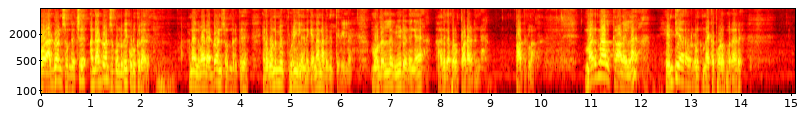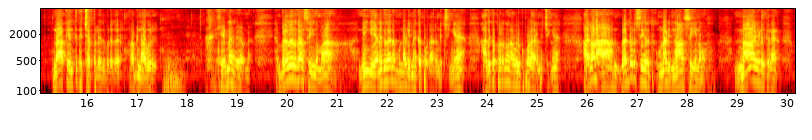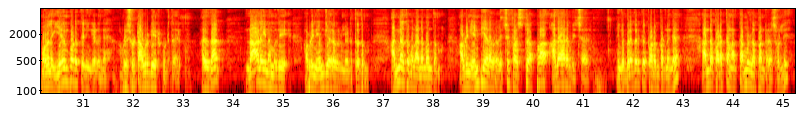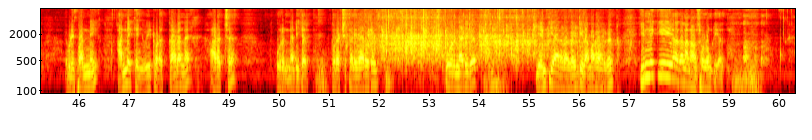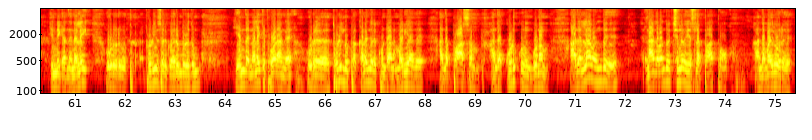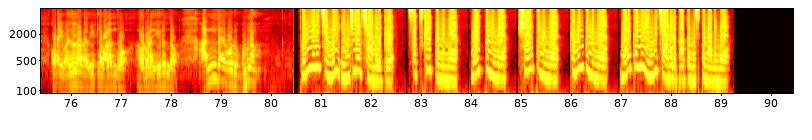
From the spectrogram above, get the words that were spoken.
ஒரு அட்வான்ஸ் வந்துச்சு. அந்த அட்வான்ஸை கொண்டு போய் கொடுக்குறாரு. ஆனால் இந்த மாதிரி அட்வான்ஸ் வந்திருக்கு. எனக்கு ஒன்றுமே புரியல. எனக்கு என்ன நடக்குது தெரியல. முதல்ல வீடு எடுங்க அதுக்கப்புறம் படம் எடுங்க. பார்த்துக்கலாம். மறுநாள் காலையில் என்டிஆர் அவர்களுக்கு மேக்கப் போட போகிறாரு நான் கென்த்துக்கு செப்பல் எது பிரதர் அப்படின்னு அவர் என்னங்க பிரதர் தான் செய்யணுமா? நீங்கள் எனக்கு தானே முன்னாடி மேக்கப் போட ஆரம்பிச்சிங்க. அதுக்கப்புறம் தான் அவருக்கு போட ஆரம்பிச்சிங்க. அதனால் பிரதர் செய்கிறதுக்கு முன்னாடி நான் செய்யணும். நான் எடுக்கிறேன். முதல்ல என் படத்தை நீங்கள் எடுங்க. அப்படின்னு சொல்லிட்டு அவர் டேட் கொடுத்தாரு. அதுதான் நாளை நமது அப்படின்னு எம்ஜிஆர் அவர்கள் எடுத்ததும் அண்ணா தமிழ் அனுபந்தம் அப்படின்னு என்டிஆர் அவரை வச்சு ஃபர்ஸ்ட் அப்பா அதை ஆரம்பித்தார் நீங்கள் பிரதருக்கு படம் பண்ணுங்க அந்த படத்தை நான் தமிழில் பண்ணுறேன்னு சொல்லி இப்படி பண்ணி அன்னைக்கு எங்கள் வீட்டோட கடனை அடைச்ச ஒரு நடிகர் புரட்சி தலைவர்கள் ஒரு நடிகர் என்டிஆர் அவர்கள் டி ராமராவ் அவர்கள் இன்னைக்கு அதெல்லாம் நான் சொல்ல முடியாது. இன்னைக்கு அந்த நிலை ஒரு ஒரு ப்ரொடியூசருக்கு வரும்பொழுதும் எந்த நிலைக்கு போகிறாங்க ஒரு தொழில்நுட்ப கலைஞருக்கு உண்டான மரியாதை அந்த பாசம் அந்த கொடுக்கும் குணம் அதெல்லாம் வந்து நாங்கள் வந்து சின்ன வயசில் பார்த்தோம். அந்த மாதிரி ஒரு கொடை வள்ளலோட வீட்டில் வளர்ந்தோம் அவரோட இருந்தோம். அந்த ஒரு குணம். பொன்மணி சென்னை எம்ஜிஆர் சேனலுக்கு சப்ஸ்கிரைப் பண்ணுங்க லைக் பண்ணுங்க ஷேர் பண்ணுங்க கமெண்ட் பண்ணுங்க. மறக்காம எங்க சேனலை பார்க்க மிஸ் பண்ணாதீங்க.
